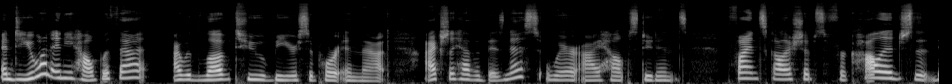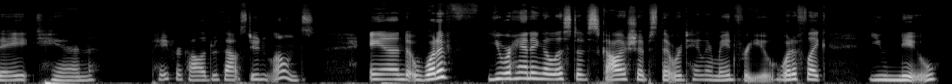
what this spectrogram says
And do you want any help with that? I would love to be your support in that. I actually have a business where I help students find scholarships for college so that they can pay for college without student loans. And what if you were handing a list of scholarships that were tailor made for you? What if, like, you knew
